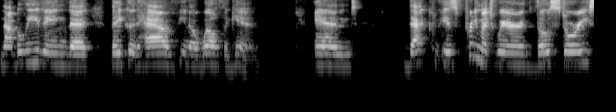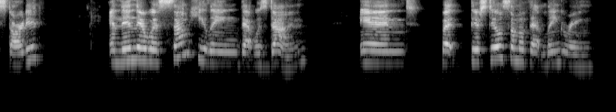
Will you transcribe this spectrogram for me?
not believing that they could have, you know, wealth again. And that is pretty much where those stories started. And then there was some healing that was done. And, but there's still some of that lingering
